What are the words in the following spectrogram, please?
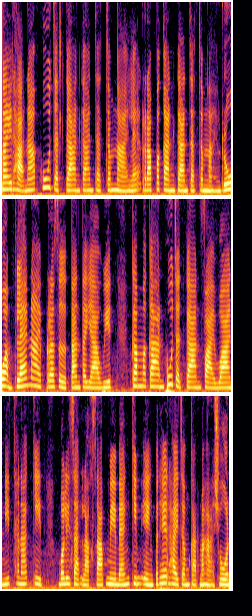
ในฐานะผู้จัดการการจัดจำหน่าย และรับประกันการจัดจำหน่ายร่วม และนายประเสริฐตันตยาวิทย์กรรมการผู้จัดการฝ่ายวานิธนกิจ บริษัทหลักทรัพย์เมแบงก์กิมเองประเทศไทยจำกัดมหาชน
